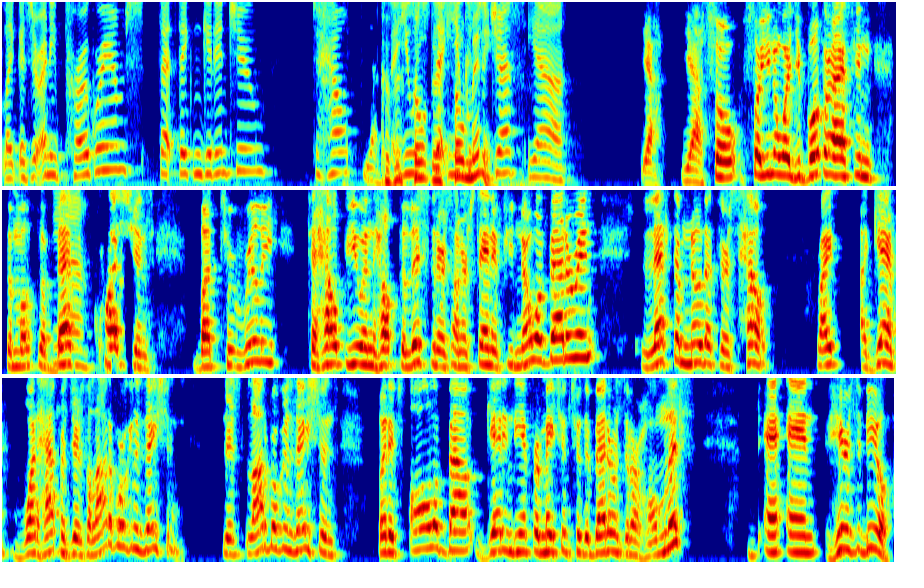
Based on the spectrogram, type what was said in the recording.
like, is there any programs that they can get into to help? Yeah. 'Cause that there's you so- there's that so you could many. Suggest, yeah, Yeah, yeah. So, so you know what? You both are asking the most, the best Yeah. questions, but to really to help you and help the listeners understand, if you know a veteran, let them know that there's help. Right? Again, what happens? There's a lot of organizations. There's a lot of organizations, but it's all about getting the information to the veterans that are homeless. And, and here's the deal:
